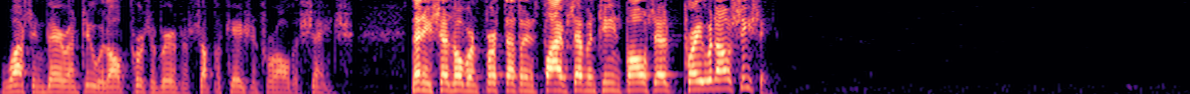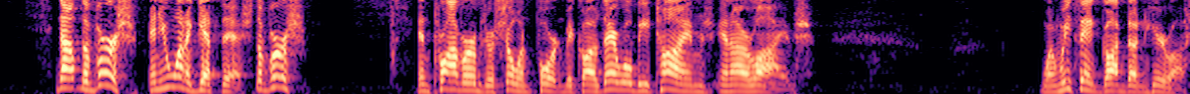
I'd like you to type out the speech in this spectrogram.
watching thereunto with all perseverance and supplication for all the saints. Then he says over in 1 Thessalonians 5.17, Paul says, Pray without ceasing. Now, the verse, and you want to get this, the verse in Proverbs are so important because there will be times in our lives when we think God doesn't hear us.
